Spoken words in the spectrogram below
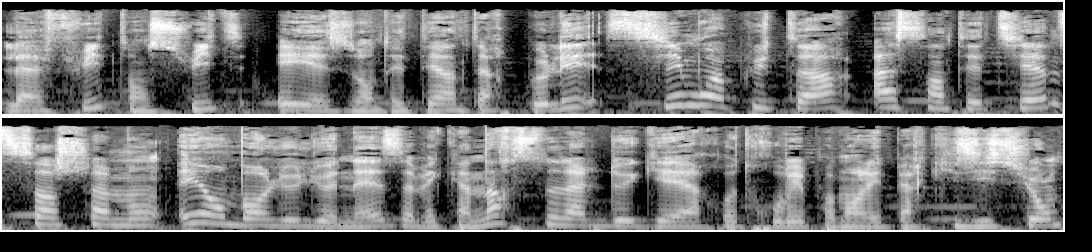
la, fuite ensuite et ils ont été interpellés six mois plus tard à Saint-Etienne, Saint-Chamond et en banlieue lyonnaise avec un arsenal de guerre retrouvé pendant les perquisitions.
